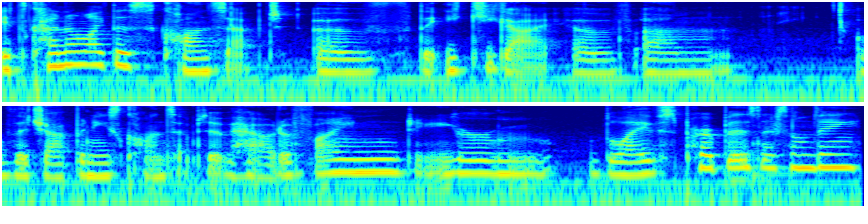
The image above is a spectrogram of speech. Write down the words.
it's kind of like this concept of the ikigai of um, of the Japanese concept of how to find your life's purpose or something.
